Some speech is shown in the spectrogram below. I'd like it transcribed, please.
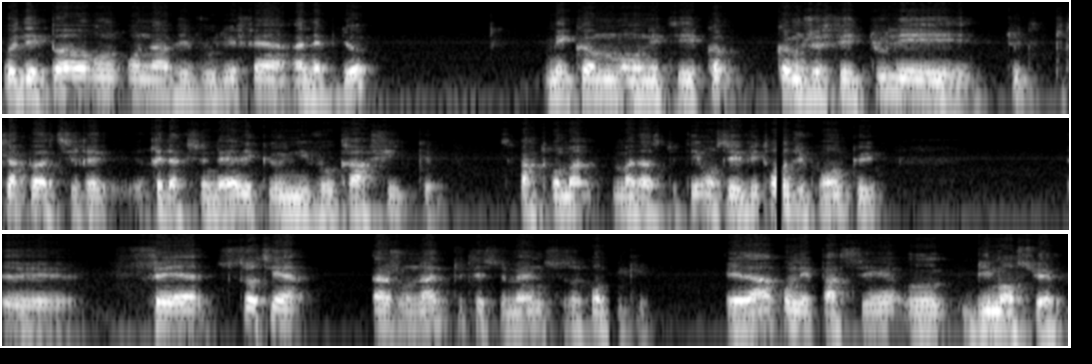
Au départ, on, on avait voulu faire un hebdo mais comme on était comme, comme je fais tous les toute, toute la partie ré, rédactionnelle et qu'au niveau graphique c'est pas trop ma, ma tasse de thé, on s'est vite rendu compte que euh, faire sortir un, un, journal toutes les semaines ce serait compliqué. Et là on est passé au bimensuel.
